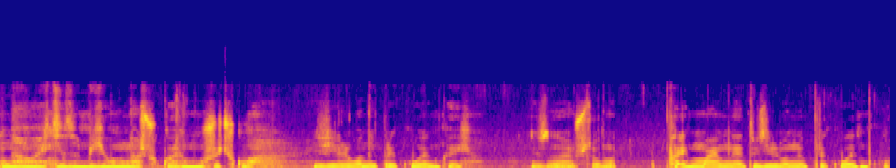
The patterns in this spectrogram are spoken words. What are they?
Давайте забьем нашу кормушечку зеленой прикормкой. Не знаю, что мы поймаем на эту зеленую прикормку.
